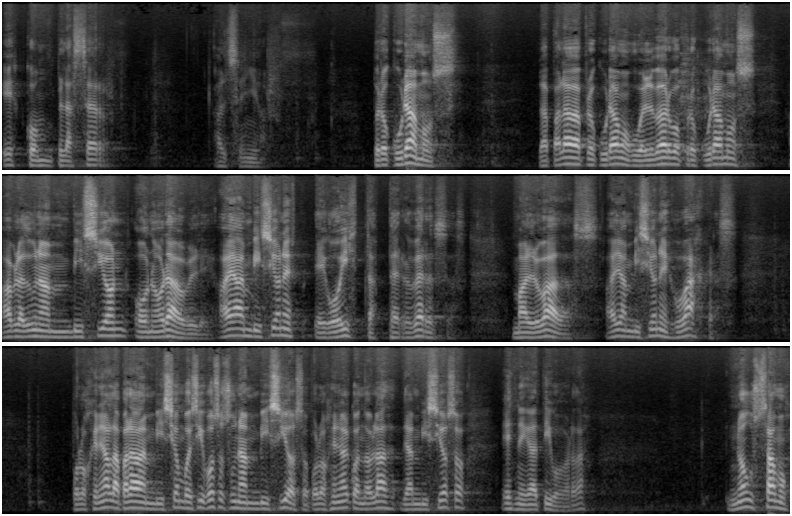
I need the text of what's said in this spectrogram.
es complacer al Señor. Procuramos, la palabra procuramos o el verbo procuramos habla de una ambición honorable. Hay ambiciones egoístas, perversas, malvadas. Hay ambiciones bajas. Por lo general la palabra ambición, vos decís, vos sos un ambicioso. Por lo general cuando hablas de ambicioso es negativo, ¿verdad? No usamos,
